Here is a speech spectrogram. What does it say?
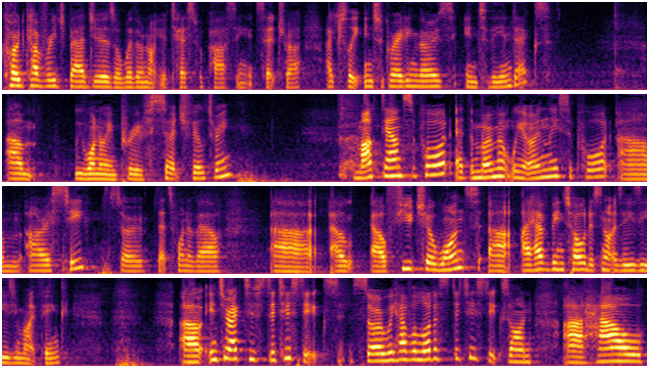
code coverage badges or whether or not your tests were passing, etc. Actually integrating those into the index. Um, we want to improve search filtering. Markdown support, at the moment we only support um, RST, so that's one of our, uh, our, our, future wants. Uh, I have been told it's not as easy as you might think. Uh, interactive statistics, so we have a lot of statistics on uh, how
